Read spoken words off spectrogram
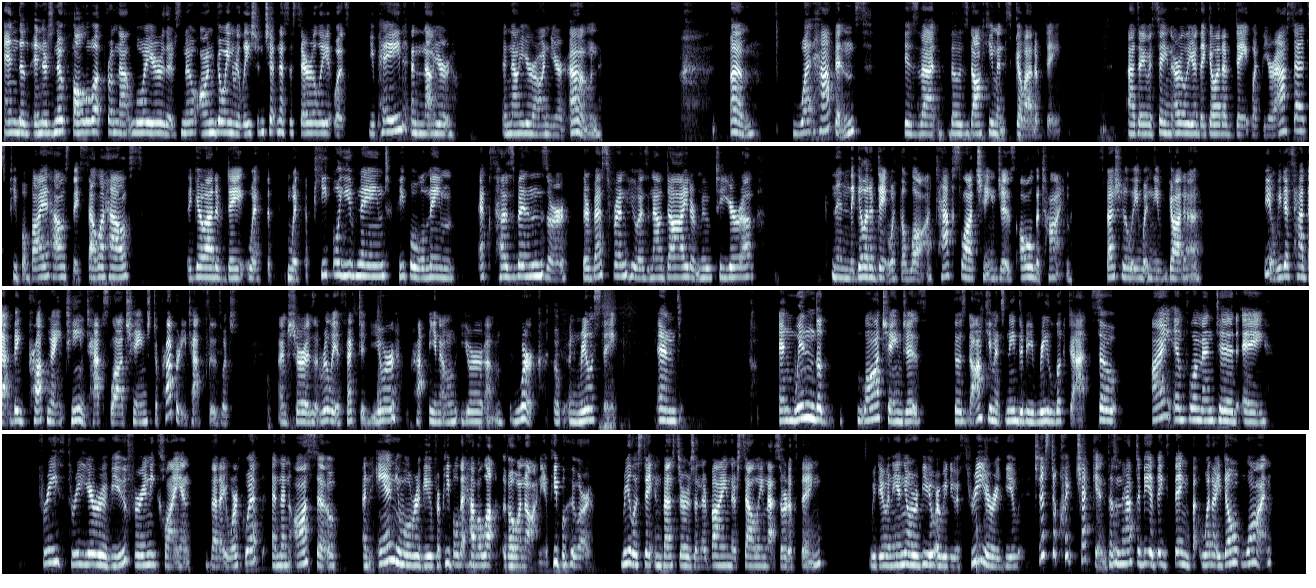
And the, and there's no follow up from that lawyer. There's no ongoing relationship necessarily. It was you paid, and now you're and now you're on your own. Um, what happens is that those documents go out of date. As I was saying earlier, they go out of date with your assets. People buy a house, they sell a house. They go out of date with the with the people you've named. People will name ex-husbands or their best friend who has now died or moved to Europe. Then they go out of date with the law. Tax law changes all the time, especially when you've got a you know, we just had that big Prop 19 tax law change to property taxes, which I'm sure has really affected your, you know, your um, work in real estate. And and when the law changes, those documents need to be re-looked at. So I implemented a free three-year review for any client that I work with, and then also an annual review for people that have a lot going on. You know, people who are real estate investors and they're buying, they're selling, that sort of thing. We do an annual review or we do a three year review. Just a quick check in. Doesn't have to be a big thing. But what I don't want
